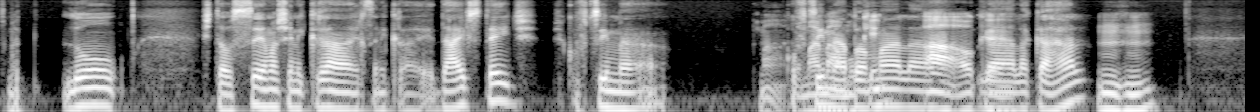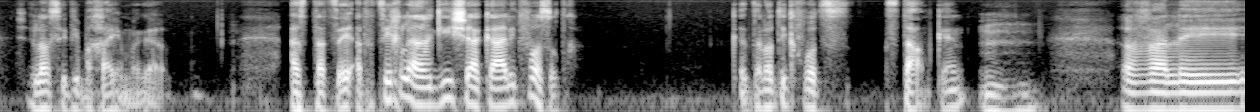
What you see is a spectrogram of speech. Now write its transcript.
זאת אומרת, לא, שאתה עושה מה שנקרא, איך זה נקרא, dive stage, שקופצים מה, מה, קופצים? מהבמה ל, אה, אוקיי. לקהל, מהמם. שלא עשיתי בחיים אגב. אז אתה, אתה צריך להרגיש שהקהל יתפוס אותך. אתה לא תקפוץ סתם, כן? מהמם. אבל אה,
